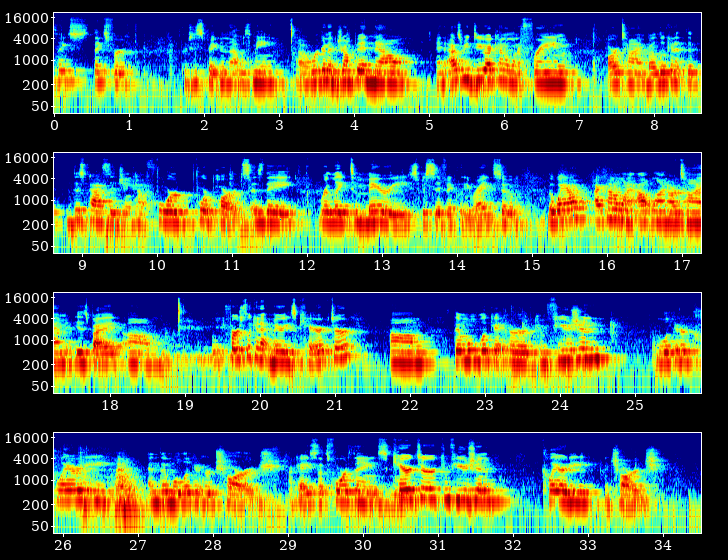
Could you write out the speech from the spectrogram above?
Thanks, thanks for participating in that with me. Uh, we're going to jump in now, and as we do, I kind of want to frame our time by looking at the, this passage in kind of four four parts as they relate to Mary specifically, right? So the way I, I kind of want to outline our time is by um, first looking at Mary's character, um, then we'll look at her confusion, and we'll look at her clarity, and then we'll look at her charge. Okay, so that's four things character, confusion, clarity, and charge.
